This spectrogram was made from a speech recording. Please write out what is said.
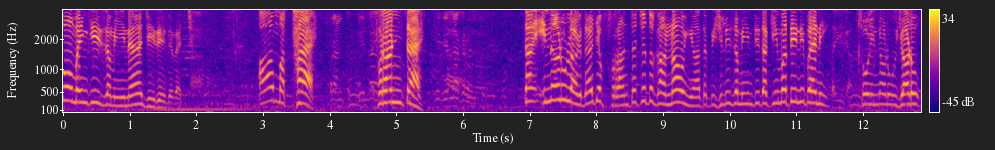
ਤੋਂ ਮਹਿੰਗੀ ਜ਼ਮੀਨ ਹੈ ਜ਼ੀਰੇ ਦੇ ਵਿੱਚ। ਆ ਮੱਥਾ ਹੈ ਫਰੰਟ ਹੈ। ਤਾਂ ਇਹਨਾਂ ਨੂੰ ਲੱਗਦਾ ਜੇ ਫਰੰਟ 'ਚ ਦੁਕਾਨਾਂ ਹੋਈਆਂ ਤਾਂ ਪਿਛਲੀ ਜ਼ਮੀਨ ਦੀ ਤਾਂ ਕੀਮਤ ਹੀ ਨਹੀਂ ਪੈਣੀ। ਸੋ ਇਹਨਾਂ ਨੂੰ ਉਜਾੜੋ।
